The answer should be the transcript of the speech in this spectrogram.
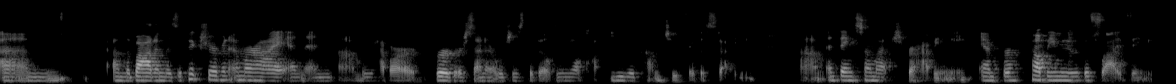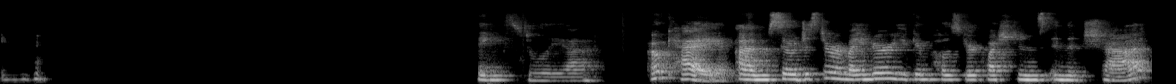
Um, on the bottom is a picture of an MRI, and then um, we have our Buerger Center, which is the building you'll you would come to for the study. Um, and thanks so much for having me and for helping me with the slides, Amy. Thanks, Julia. Okay, um, so just a reminder, you can post your questions in the chat.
